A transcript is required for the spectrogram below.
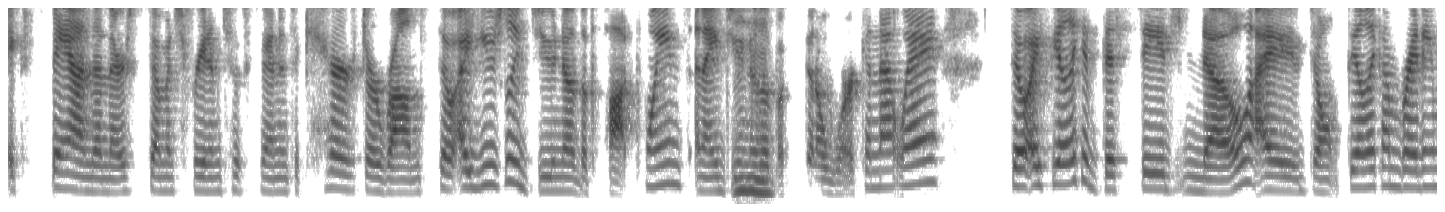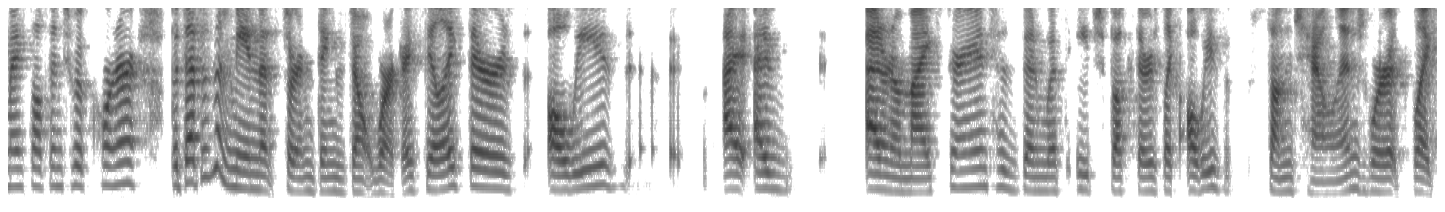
expand and there's so much freedom to expand into character realms so i usually do know the plot points and i do mm-hmm. know the mm-hmm. book's going to work in that way so i feel like at this stage no i don't feel like i'm writing myself into a corner but that doesn't mean that certain things don't work i feel like there's always I, i've I don't know, my experience has been with each book, there's like always some challenge where it's like,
